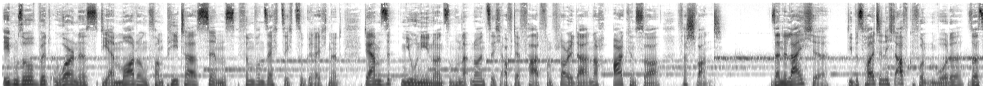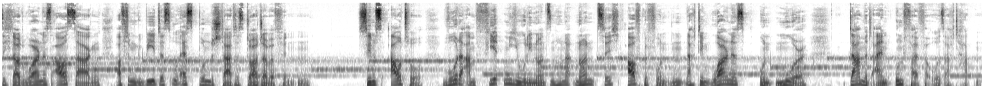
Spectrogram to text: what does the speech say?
Ebenso wird Warnes die Ermordung von Peter Sims, 65, zugerechnet, der am 7. Juni 1990 auf der Fahrt von Florida nach Arkansas verschwand. Seine Leiche die bis heute nicht aufgefunden wurde, soll sich laut Warners Aussagen auf dem Gebiet des US-Bundesstaates Georgia befinden. Sims Auto wurde am 4. Juli 1990 aufgefunden, nachdem Warners und Moore damit einen Unfall verursacht hatten.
